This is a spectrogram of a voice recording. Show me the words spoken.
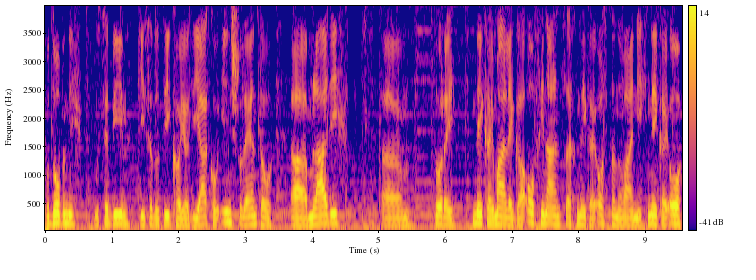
podobnih vsebin, ki se dotikajo dijakov in študentov, uh, mladih. Um, torej, nekaj malega o financah, nekaj o stanovanjih, nekaj o uh,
